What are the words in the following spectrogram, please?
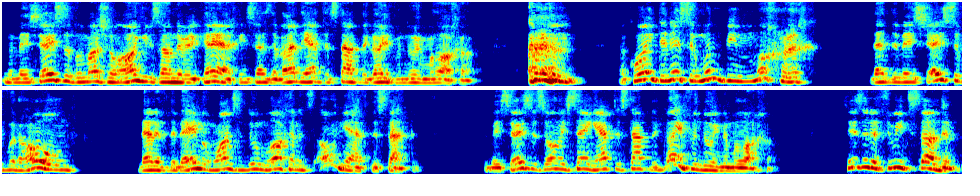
The Beis Yosef of Mashal argues on the Rikeach. He says, Avad, you have to stop the guy from doing malacha. According to this, it wouldn't be mukhrich that the Beis Yosef would hold that if the behemoth wants to do malacha on its own, you have to stop it. The Beis Yosef is only saying you have to stop the guy from doing the malacha. So these are the three tzadim.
